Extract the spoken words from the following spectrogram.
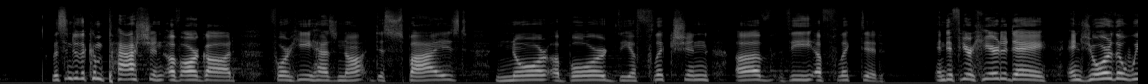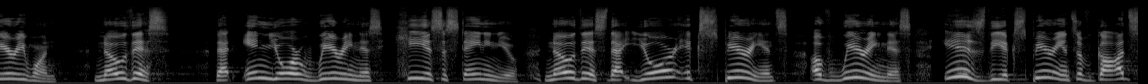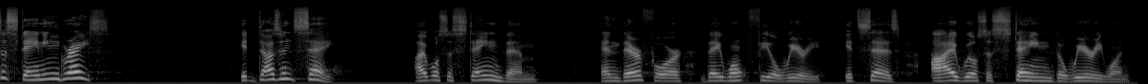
Listen to the compassion of our God, for he has not despised nor abhorred the affliction of the afflicted. And if you're here today and you're the weary one, know this that in your weariness, He is sustaining you. Know this that your experience of weariness is the experience of God's sustaining grace. It doesn't say, I will sustain them and therefore they won't feel weary. It says, I will sustain the weary one.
